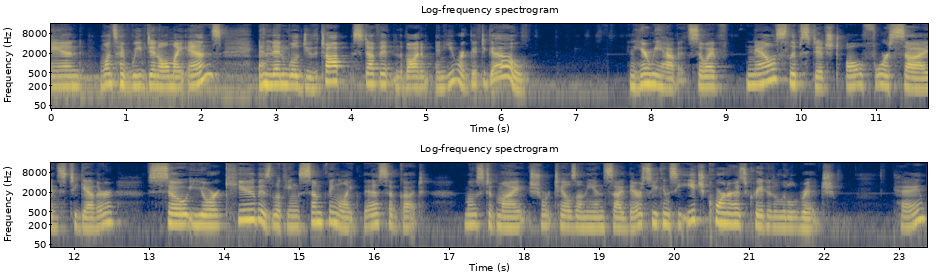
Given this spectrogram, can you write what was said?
and once I've weaved in all my ends and then we'll do the top, stuff it in the bottom and you are good to go. And here we have it. So I've now slip stitched all four sides together. So your cube is looking something like this. I've got most of my short tails on the inside there. So you can see each corner has created a little ridge. Okay.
